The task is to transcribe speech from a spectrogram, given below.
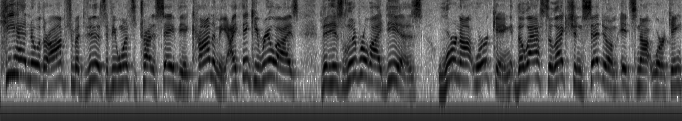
he had no other option but to do this if he wants to try to save the economy. I think he realized that his liberal ideas were not working. The last election said to him it's not working,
